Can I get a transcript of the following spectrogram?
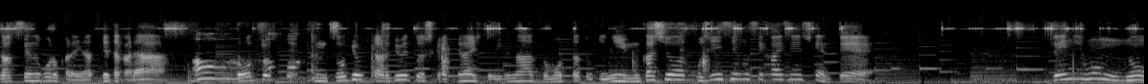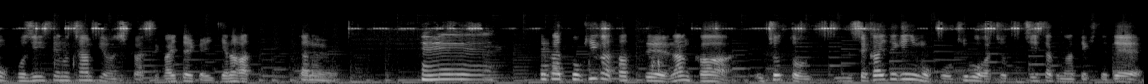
学生の頃からやってたから、東京って、うん東京ってアルティメットしかやってない人いるなと思った時に、昔は個人戦の世界選手権って、全日本の個人戦のチャンピオンしか世界大会行けなかったのよ。へえそれが時が経って、なんか、ちょっと世界的にもこう規模がちょっと小さくなってきてて、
